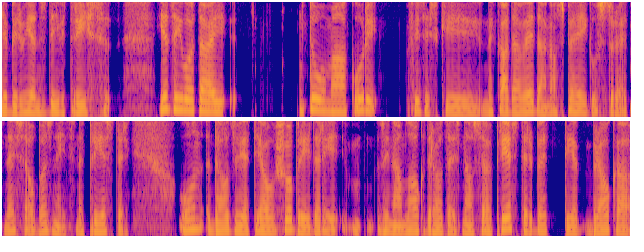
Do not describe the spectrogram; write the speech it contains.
ja ir viens, divi, trīs iedzīvotāji tūmā, kuri fiziski nekādā veidā nav spējīgi uzturēt ne savu baznīcu, ne priesteri un daudz viet jau šobrīd arī, zinām, lauku draudzēs nav savi priesteri, bet tie braukā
